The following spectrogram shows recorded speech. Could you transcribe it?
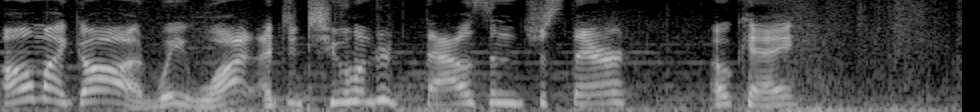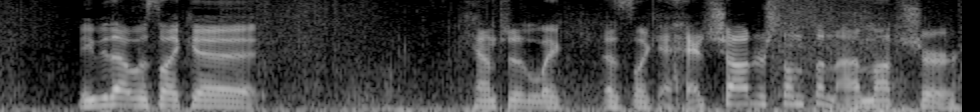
Oh my god. Wait, what? I did 200,000 just there? Okay. Maybe that was, like, a... Counted, like, as, like, a headshot or something? I'm not sure.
